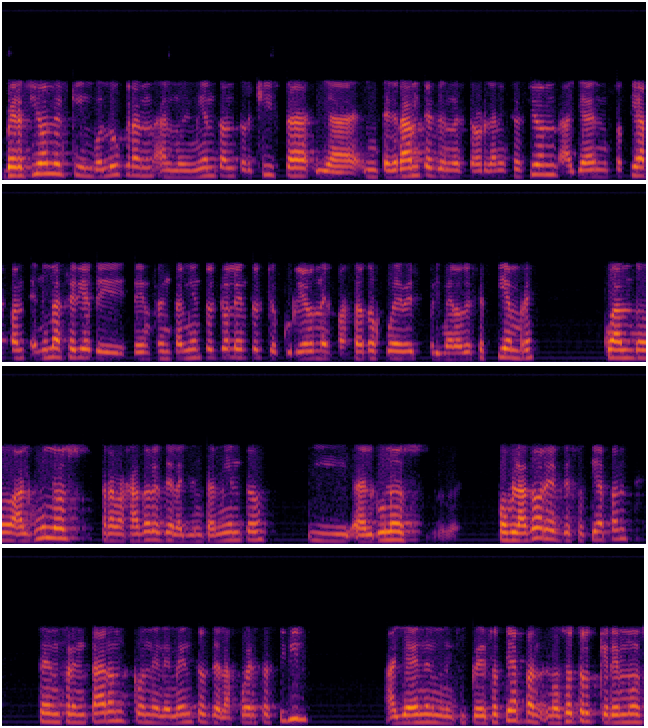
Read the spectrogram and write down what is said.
versiones que involucran al movimiento antorchista y a integrantes de nuestra organización allá en Sotiapan en una serie de, de enfrentamientos violentos que ocurrieron el pasado jueves primero de septiembre cuando algunos trabajadores del ayuntamiento y algunos pobladores de Sotiapan se enfrentaron con elementos de la fuerza civil allá en el municipio de Sotiapan. Nosotros queremos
